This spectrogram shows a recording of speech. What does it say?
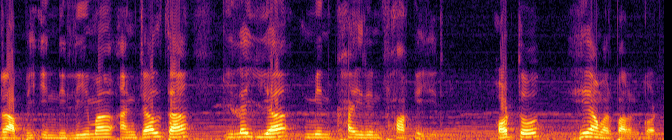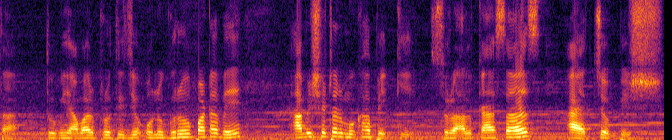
রাব্বি ইন্নি লিমা আংজালতা ইলাইয়া মিন খাইরিন ফাকির। অর্থ, হে আমার পালনকর্তা, তুমি আমার প্রতি যে অনুগ্রহ পাঠাবে, আমি সেটার মুখাপেক্ষী। সুরা আল কাসাস, আয়াত চব্বিশ।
